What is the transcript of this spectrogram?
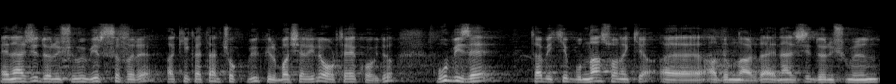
enerji dönüşümü bir sıfırı hakikaten çok büyük bir başarıyla ortaya koydu. Bu bize tabii ki bundan sonraki e, adımlarda enerji dönüşümünün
